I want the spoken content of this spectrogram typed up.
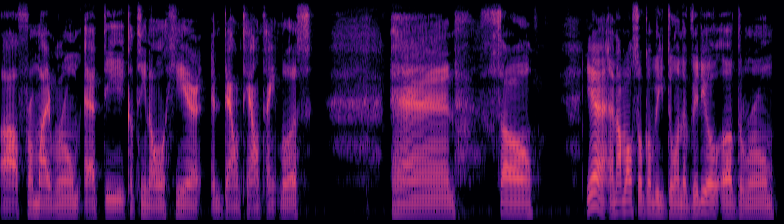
uh, from my room at the casino here in downtown St. Louis. And so, yeah, and I'm also going to be doing a video of the room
